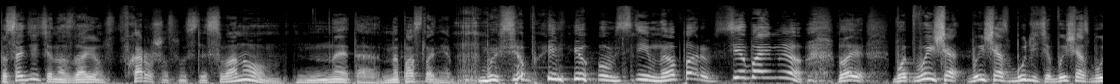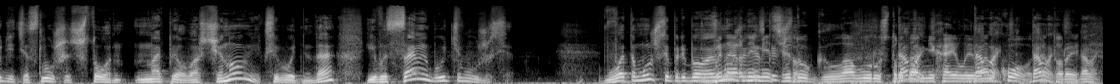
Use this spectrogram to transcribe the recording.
посадите нас вдвоем, в хорошем смысле, с Ивановым на это, на послание. Мы все поймем с ним на пару, все поймем. Владимир, вот вы сейчас, вы сейчас будете, вы сейчас будете слушать, что напел ваш чиновник сегодня, да, и вы сами будете в ужасе. В этом ужасе пребываем Вы, наверное, имеете в виду главу Руструда Давайте, Михаила Иванкова, давайте, который давайте,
